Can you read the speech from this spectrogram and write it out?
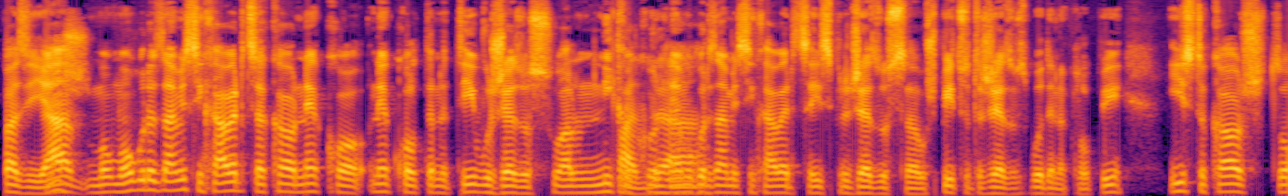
Pazi, ja Znaš- mo mogu da zamislim Havertza kao neko, neku alternativu Žezusu, ali nikako Pa da. ne mogu da zamislim Havertza ispred Žezusa u špicu da Žezus bude na klupi. Isto kao što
